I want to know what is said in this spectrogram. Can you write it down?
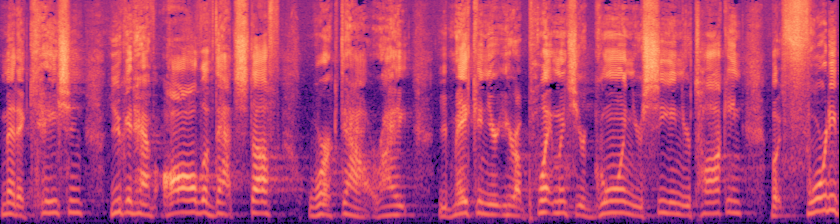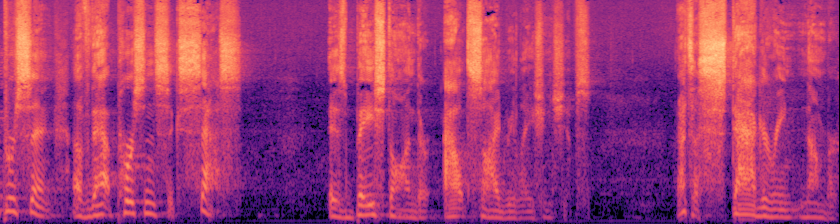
medication. You can have all of that stuff worked out, right? You're making your, your appointments, you're going, you're seeing, you're talking, but 40% of that person's success is based on their outside relationships. That's a staggering number.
